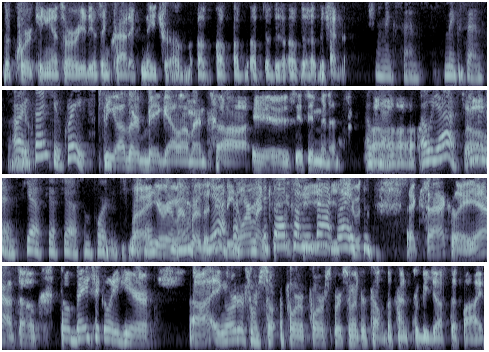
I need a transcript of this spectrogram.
the quirkiness or idiosyncratic nature of, of, of, of, the, of the defendant. Makes sense. Makes sense. All right. Yeah. Thank you. Great. The other big element uh, is is imminence. Okay. Uh, oh yes, so, imminence. Yes, yes, yes. Important. Right. Okay. You remember the yeah. Judy Norman it's case. all coming he, back, right? exactly. Yeah. So so basically here. Uh, in order for for force pursuant to self defense to be justified,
